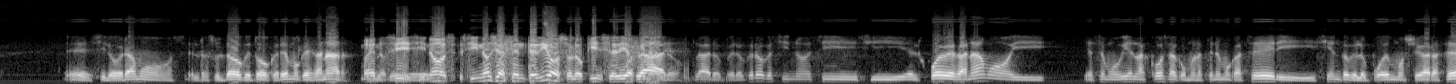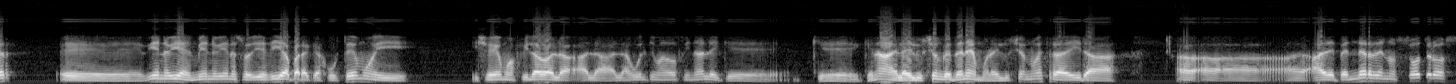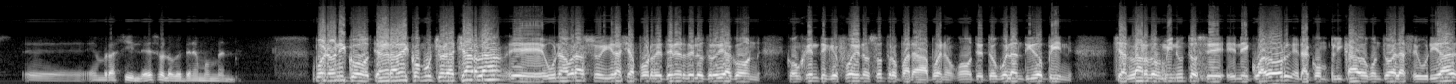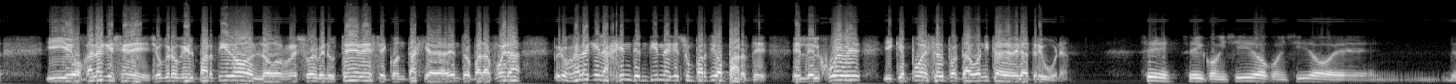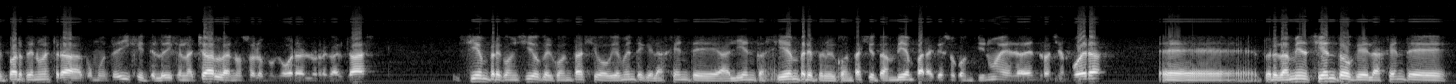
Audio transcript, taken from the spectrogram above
eh, si logramos el resultado que todos queremos, que es ganar. Bueno, sí, si no, si no se hace tedioso los 15 días Claro, claro, pero creo que si, no, si, si el jueves ganamos y, hacemos bien las cosas como las tenemos que hacer y, siento que lo podemos llegar a hacer, eh, viene bien, viene bien esos 10 días para que ajustemos y, lleguemos afilados a, las últimas dos finales que, que, que nada, la ilusión que tenemos, la ilusión nuestra de ir a a, depender de nosotros eh, en Brasil. Eso es lo que tenemos en mente. Bueno, Nico, te agradezco mucho la charla, eh, un abrazo y gracias por detenerte el otro día con, con gente que fue de nosotros para, bueno, cuando te tocó el antidoping, charlar dos minutos eh, en Ecuador, era complicado con toda la seguridad y ojalá que se dé. Yo creo que el partido lo resuelven ustedes, se contagia de adentro para afuera, pero ojalá que la gente entienda que es un partido aparte, el del jueves, y que puede ser protagonista desde la tribuna. Sí, sí, coincido, coincido eh, de parte nuestra, como te dije y te lo dije en la charla, no solo porque ahora lo recalcás, siempre coincido que el contagio, obviamente que la gente alienta siempre, pero el contagio también para que eso continúe de adentro hacia afuera, eh, pero también siento que la gente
